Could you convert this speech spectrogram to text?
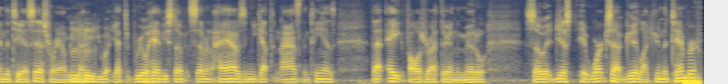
in the TSS realm. You know, Mm-hmm. you, you got the real heavy stuff at seven and a halves, and you got the nines and the tens. That eight falls right there in the middle. So it just it works out good. Like you're in the timber,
